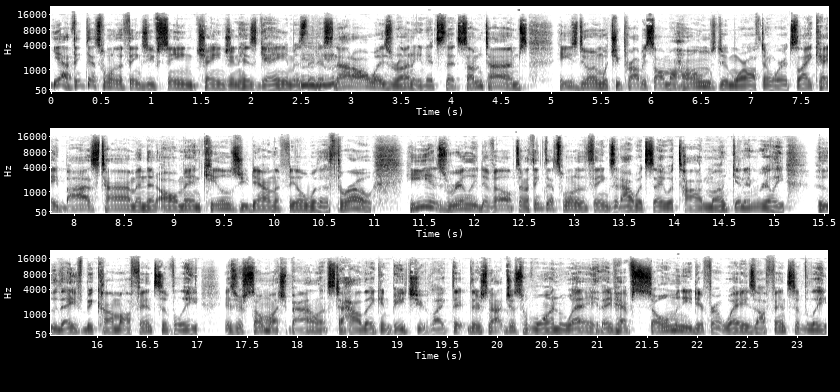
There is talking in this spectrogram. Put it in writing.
Yeah, I think that's one of the things you've seen change in his game is that it's Mm-hmm. not always running. It's that sometimes he's doing what you probably saw Mahomes do more often, where it's like, hey, buys time and then, oh man, kills you down the field with a throw. He has really developed. And I think that's one of the things that I would say with Todd Monken and really who they've become offensively is there's so much balance to how they can beat you. Like there- there's not just one way. They have so many different ways offensively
